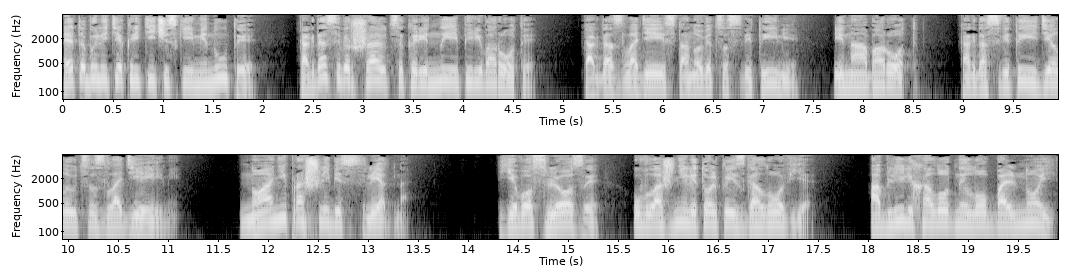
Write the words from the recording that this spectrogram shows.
Это были те критические минуты, когда совершаются коренные перевороты, когда злодеи становятся святыми, и наоборот, когда святые делаются злодеями. Но они прошли бесследно. Его слезы увлажнили только изголовье, облили холодный лоб больной,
